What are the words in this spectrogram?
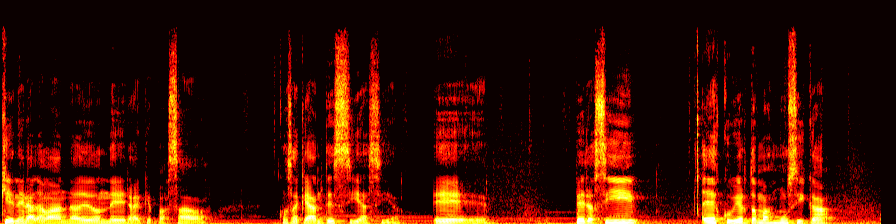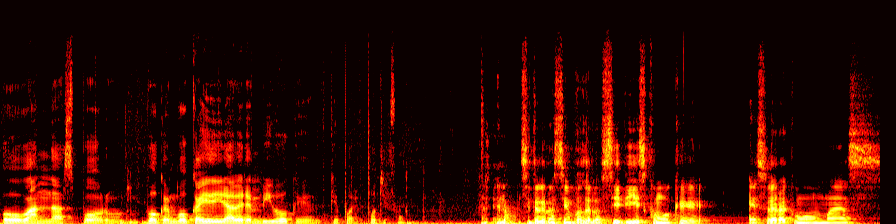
quién era la banda, de dónde era, qué pasaba. Cosa que antes sí hacía. Eh, pero sí he descubierto más música o bandas por boca en boca y de ir a ver en vivo que, que por Spotify. Siento que en los tiempos de los CDs como que eso era como más,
